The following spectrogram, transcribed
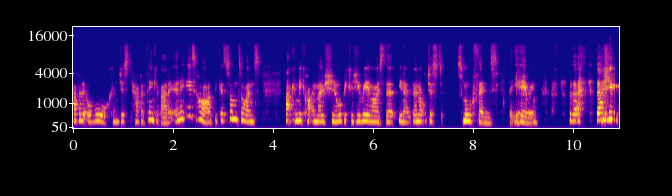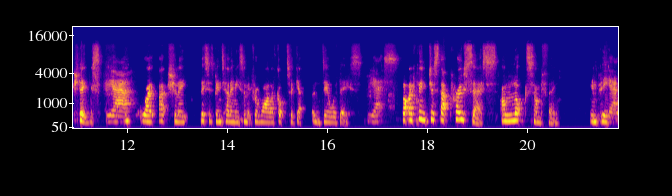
have a little walk and just have a think about it. And it is hard because sometimes that can be quite emotional because you realize that, you know, they're not just small things that you're hearing, they're, they're huge things. Yeah. Right. Actually, this has been telling me something for a while. I've got to get and deal with this. Yes. But I think just that process unlocks something in people. Yeah.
